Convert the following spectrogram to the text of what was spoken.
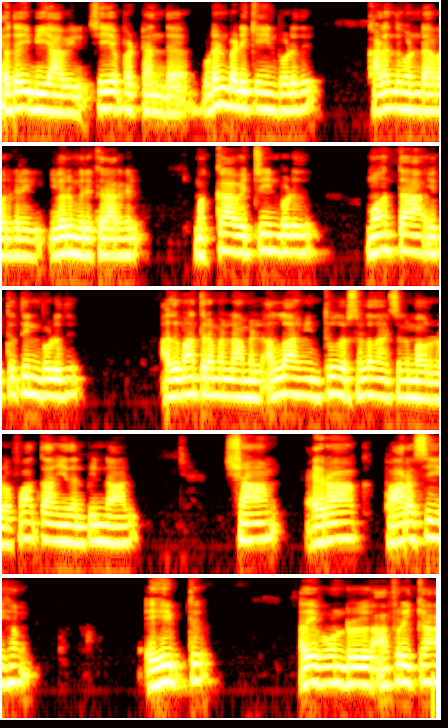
ஹுதைபியாவில் செய்யப்பட்ட அந்த உடன்படிக்கையின் பொழுது கலந்து கொண்டவர்களில் இவரும் இருக்கிறார்கள். மக்கா வெற்றியின் பொழுது மோத்தா யுத்தத்தின் பொழுது அது மாத்திரமல்லாமல் அல்லாஹ்வின் தூதர் சல்லதா செல்லும் அவர்கள் ஒஃபாத்தா இதன் பின்னால் ஷாம் இராக் பாரசீகம் எகிப்து அதே போன்று ஆப்பிரிக்கா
